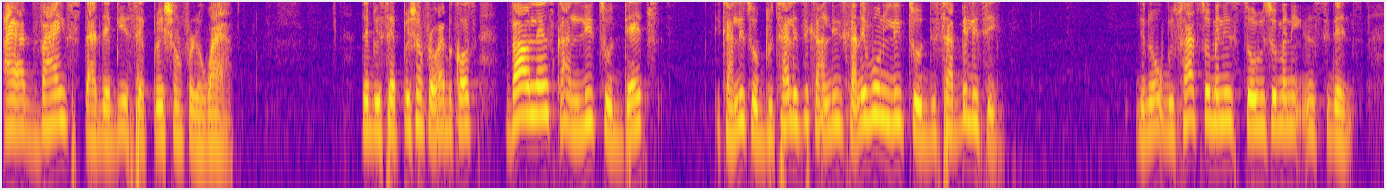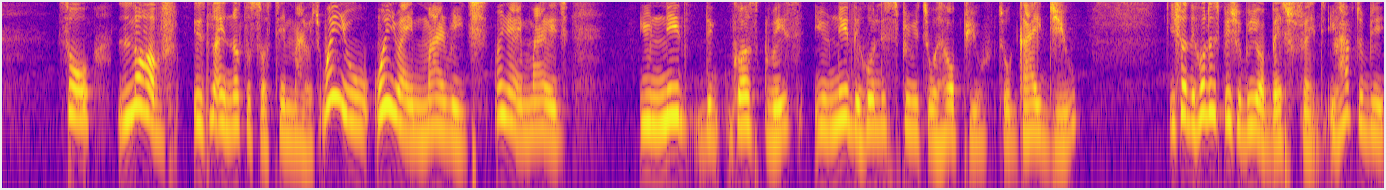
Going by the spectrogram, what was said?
I advise that there be a separation for a while. There be separation for a while because violence can lead to death, it can lead to brutality, can lead, can even lead to disability. You know, we've had so many stories, so many incidents. So love is not enough to sustain marriage. When you when you are in marriage, when you are in marriage, you need the God's grace, you need the Holy Spirit to help you, to guide you. You should the Holy Spirit should be your best friend. You have to be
